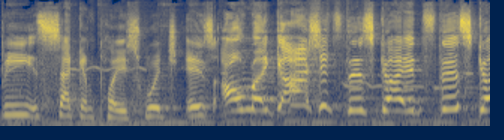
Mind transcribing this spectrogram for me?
be second place, which is, oh my gosh, it's this guy, it's this guy.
